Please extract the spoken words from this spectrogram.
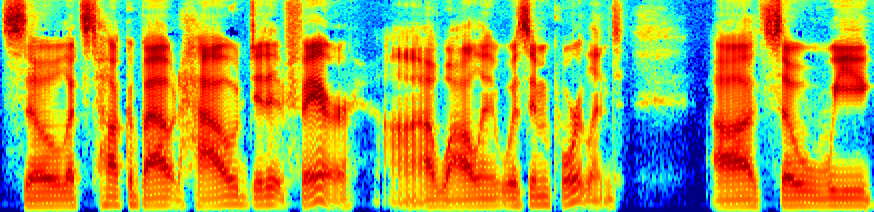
So let's talk about how did it fare uh, while it was in portland. Uh, so we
